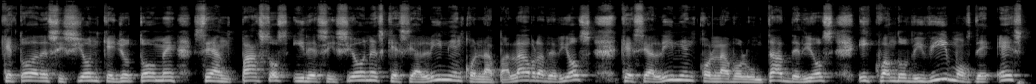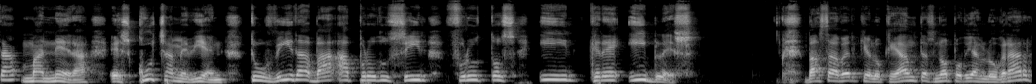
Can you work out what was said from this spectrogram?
que toda decisión que yo tome, sean pasos y decisiones que se alineen con la palabra de Dios, que se alineen con la voluntad de Dios. Y cuando vivimos de esta manera, escúchame bien, tu vida va a producir frutos increíbles. Vas a ver que lo que antes no podías lograr,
